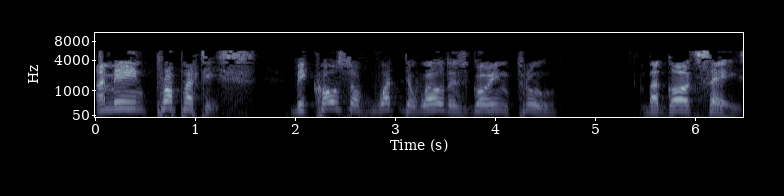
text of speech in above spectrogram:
I mean, properties because of what the world is going through. But God says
